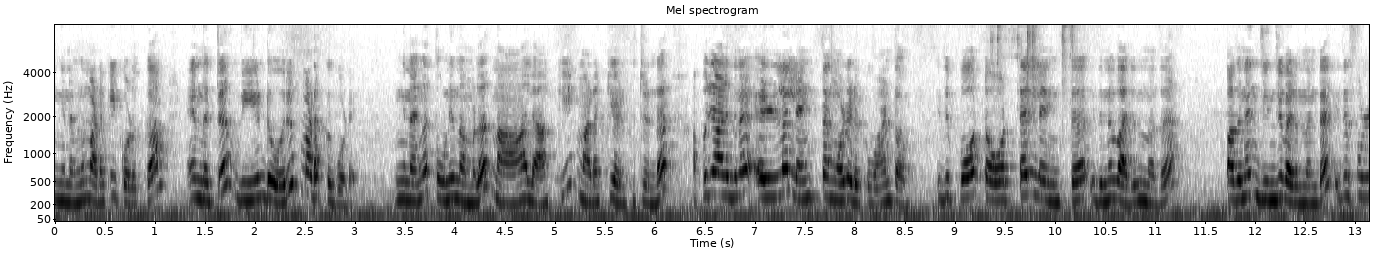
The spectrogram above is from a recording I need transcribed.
ഇങ്ങനെ അങ്ങ് മടക്കി കൊടുക്കാം. എന്നിട്ട് വീണ്ടും ഒരു മടക്ക് കൂടെ. ഇങ്ങനെ അങ്ങ് തുണി നമ്മൾ നാലാക്കി മടക്കി എടുത്തിട്ടുണ്ട്. അപ്പൊ ഞാൻ ഇതിന് ഉള്ള ലെങ്ത് അങ്ങോട്ട് എടുക്കുവാണ് ഇതിപ്പോ ടോട്ടൽ ലെങ്ത് ഇതിന് വരുന്നത് പതിനഞ്ച് ഇഞ്ച് വരുന്നുണ്ട്. ഇത് ഫുൾ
